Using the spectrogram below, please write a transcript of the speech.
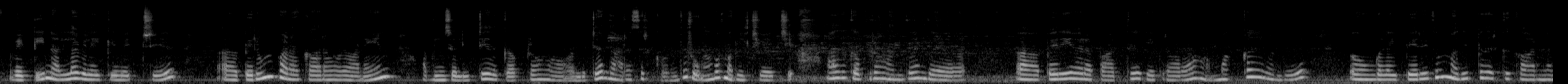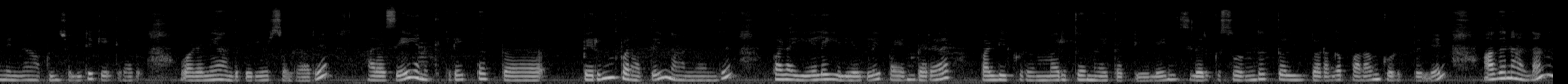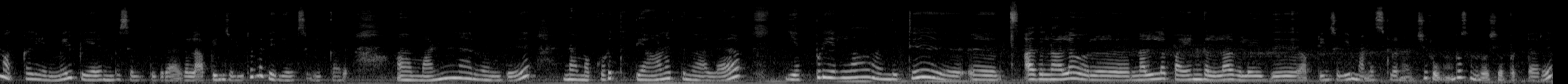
வெட்டி நல்ல விலைக்கு வச்சு பெரும் பணக்காரனானேன் அப்படின்னு சொல்லிட்டு அதுக்கப்புறம் வந்துட்டு அந்த அரசருக்கு வந்து ரொம்ப மகிழ்ச்சி ஆயிடுச்சு அதுக்கப்புறம் வந்து அந்த பெரியவரை பார்த்து கேட்குறாரா மக்கள் வந்து உங்களை பெரிதும் மதிப்பதற்கு காரணம் என்ன அப்படின்னு சொல்லிட்டு கேட்குறாரு உடனே அந்த பெரியவர் சொல்கிறாரு அரசே எனக்கு கிடைத்த ப பெரும் பணத்தில் நான் வந்து பல ஏழை எளியவர்களை பயன்பெற பள்ளிக்கூடம் மருத்துவமனை கட்டியுள்ளேன். சிலருக்கு சொந்த தொழில் தொடங்க பணம் கொடுத்துள்ளேன். அதனால் தான் மக்கள் என் மேல் பேரன்பு செலுத்துகிறார்கள் அப்படின்னு சொல்லிட்டு அந்த பெரியவர் சொல்லியிருக்காரு. மன்னர் வந்து நம்ம கொடுத்த தியானத்தினால எப்படியெல்லாம் வந்துட்டு அதனால் ஒரு நல்ல பயன்கள்லாம் விளையுது அப்படின்னு சொல்லி மனசுக்குள்ளே நினச்சி ரொம்ப சந்தோஷப்பட்டார்.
